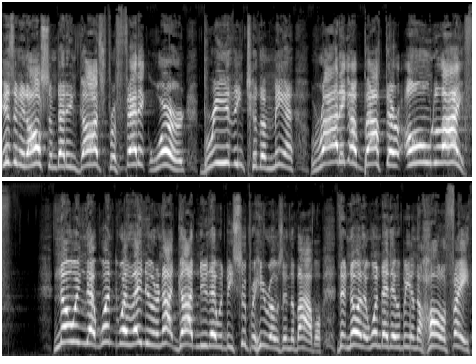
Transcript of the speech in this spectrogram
Isn't it awesome that in God's prophetic word, breathing to the men, writing about their own life, knowing that one, whether they knew it or not, God knew they would be superheroes in the Bible, that knowing that one day they would be in the hall of faith,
